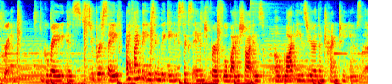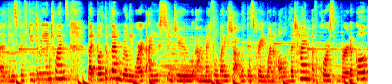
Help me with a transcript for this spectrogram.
gray gray is super safe. I find that using the 86 inch for a full body shot is a lot easier than trying to use uh, these 53 inch ones, but both of them really work. I used to do uh, my full body shot with this gray one all of the time, of course vertical,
